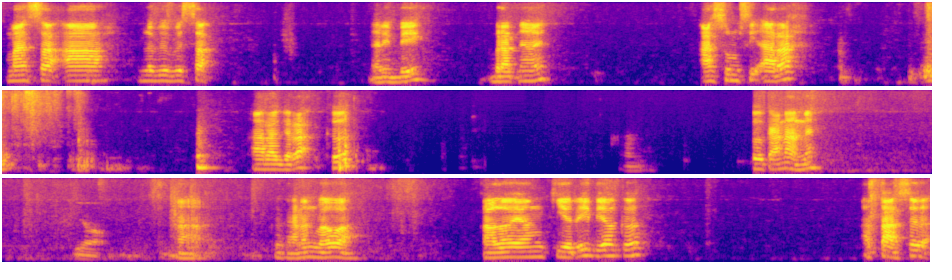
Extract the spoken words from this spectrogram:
masa A lebih besar dari B, beratnya ya. Asumsi arah arah gerak ke ke kanan ya. Ya. Nah, ke kanan bawah. Kalau yang kiri dia ke atas ya.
